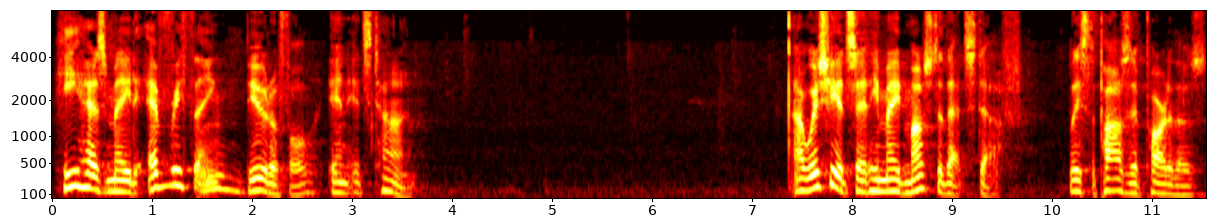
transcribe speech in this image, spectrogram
He has made everything beautiful in its time. I wish he had said he made most of that stuff, at least the positive part of those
